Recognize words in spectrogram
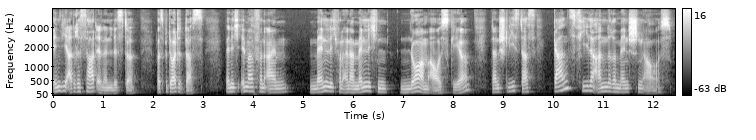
in die AdressatInnenliste. Was bedeutet das? Wenn ich immer von einem männlich, von einer männlichen Norm ausgehe, dann schließt das ganz viele andere Menschen aus.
